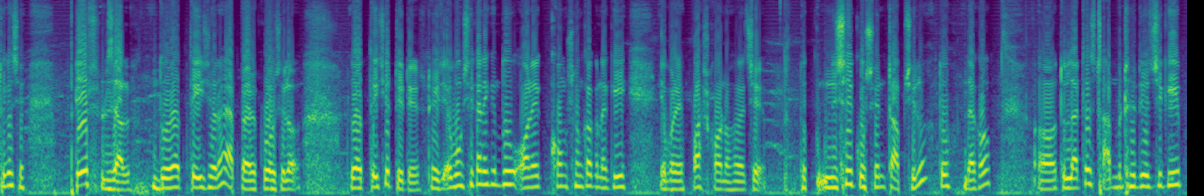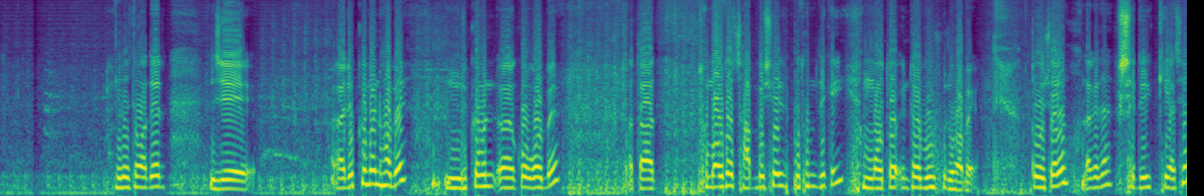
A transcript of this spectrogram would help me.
ঠিক আছে? টেট রেজাল্ট দু হাজার তেইশে অ্যাপ্লাই করেছিল, দু হাজার তেইশে টেটের ঠিক আছে? এবং সেখানে কিন্তু অনেক কম সংখ্যক নাকি এবারে পাস করানো হয়েছে। তো নিশ্চয়ই কোশ্চেন টাফ ছিল। তো দেখো তো লেটেস্ট আপডেট হচ্ছে কি? এটা তোমাদের যে রিক্রুটমেন্ট হবে রিক্রুটমেন্ট করবে। অর্থাৎ সম্ভবত ছাব্বিশের প্রথম দিকেই সম্ভবত ইন্টারভিউ শুরু হবে। তো চলো, দেখা যাক সেটি কী আছে।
